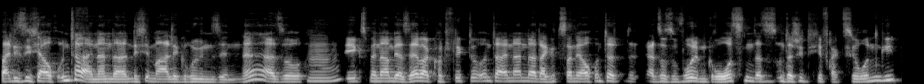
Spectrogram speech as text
weil die sich ja auch untereinander nicht immer alle grün sind, ne? Also mhm. die X-Men haben ja selber Konflikte untereinander, da gibt's dann ja auch unter, also sowohl im Großen, dass es unterschiedliche Fraktionen gibt,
